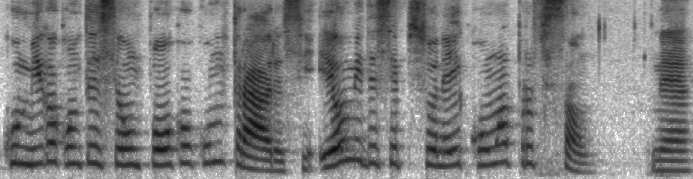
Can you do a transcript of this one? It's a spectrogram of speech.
comigo aconteceu um pouco ao contrário. Assim, eu me decepcionei com a profissão, né?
